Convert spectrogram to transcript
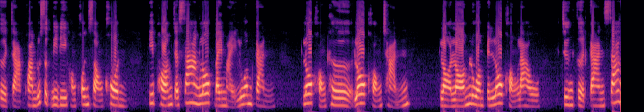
เกิดจากความรู้สึกดีๆ ของคนสองคน ที่พร้อมจะสร้างโลกใบใหม่ร่วมกัน โลกของเธอ โลกของฉัน หล่อล้อมรวมเป็นโลกของเรา จึงเกิดการสร้าง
